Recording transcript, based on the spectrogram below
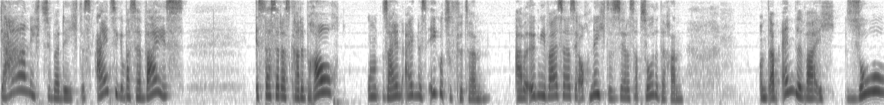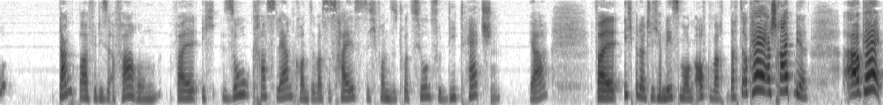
gar nichts über dich. Das Einzige, was er weiß, ist, dass er das gerade braucht, um sein eigenes Ego zu füttern. Aber irgendwie weiß er es ja auch nicht. Das ist ja das Absurde daran. Und am Ende war ich so dankbar für diese Erfahrung, weil ich so krass lernen konnte, was es heißt, sich von Situationen zu detachen. Ja? Weil ich bin natürlich am nächsten Morgen aufgewacht und dachte, okay, er schreibt mir. Okay,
